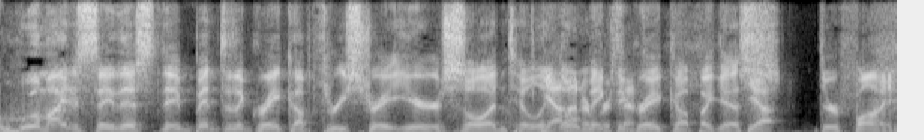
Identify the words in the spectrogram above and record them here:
who am I to say this? They've been to the Grey Cup three straight years, so until they Yeah, don't make the Grey Cup, I guess Yeah. they're fine.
